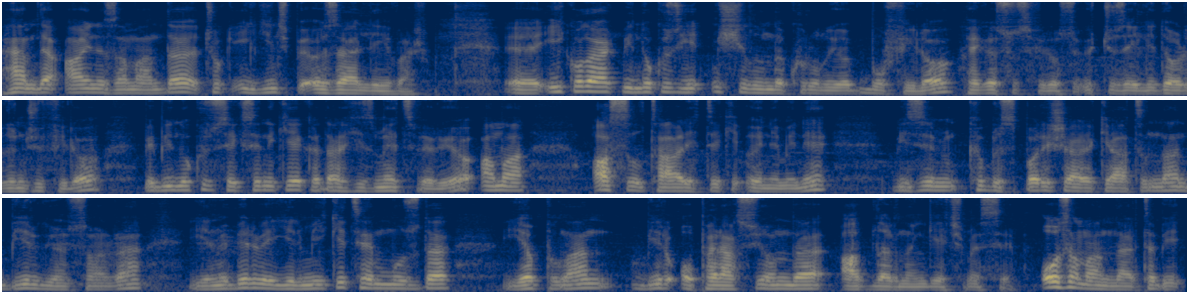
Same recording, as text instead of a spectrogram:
hem de aynı zamanda çok ilginç bir özelliği var. Ee, ilk olarak 1970 yılında kuruluyor bu filo. Pegasus filosu 354. filo ve 1982'ye kadar hizmet veriyor ama asıl tarihteki önemini bizim Kıbrıs Barış Harekatı'ndan bir gün sonra 21 ve 22 Temmuz'da yapılan bir operasyonda adlarının geçmesi. O zamanlar tabii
